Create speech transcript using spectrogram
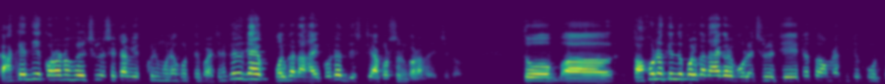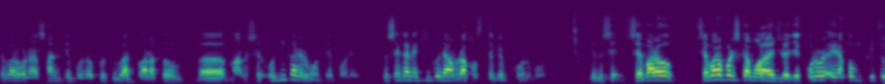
কাকে দিয়ে করানো হয়েছিল সেটা আমি এক্ষুনি মনে করতে পারছি না। কিন্তু যাই হোক, কলকাতা হাইকোর্টের দৃষ্টি আকর্ষণ করা হয়েছিল। তো তখনও কিন্তু কলকাতা হাইকোর্ট বলেছিল যে এটা তো আমরা কিছু করতে পারব না, শান্তিপূর্ণ প্রতিবাদ করা তো মানুষের অধিকারের মধ্যে পড়ে। তো সেখানে কি করে আমরা হস্তক্ষেপ করব? কিন্তু সেবারও সেবার পরিষ্কার বলা হয়েছিল যে কোনো এরকম কিছু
